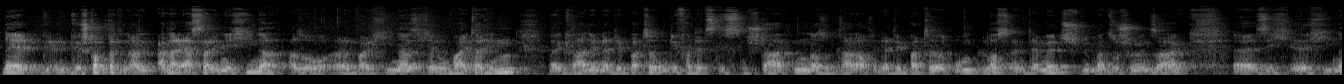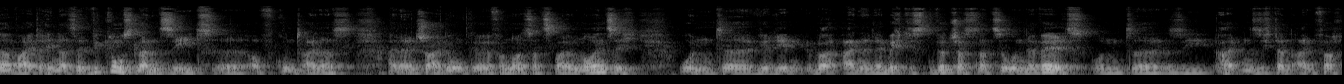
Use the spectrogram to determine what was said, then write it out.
Nee, gestoppt hat in allererster Linie China. Also, äh, weil China sich ja nun weiterhin, äh, gerade in der Debatte um die verletzlichsten Staaten, also gerade auch in der Debatte um Loss and Damage, wie man so schön sagt, äh, sich China weiterhin als Entwicklungsland sieht, aufgrund eines, einer Entscheidung von 1992. Und äh, wir reden über eine der mächtigsten Wirtschaftsnationen der Welt. Und äh, sie halten sich dann einfach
